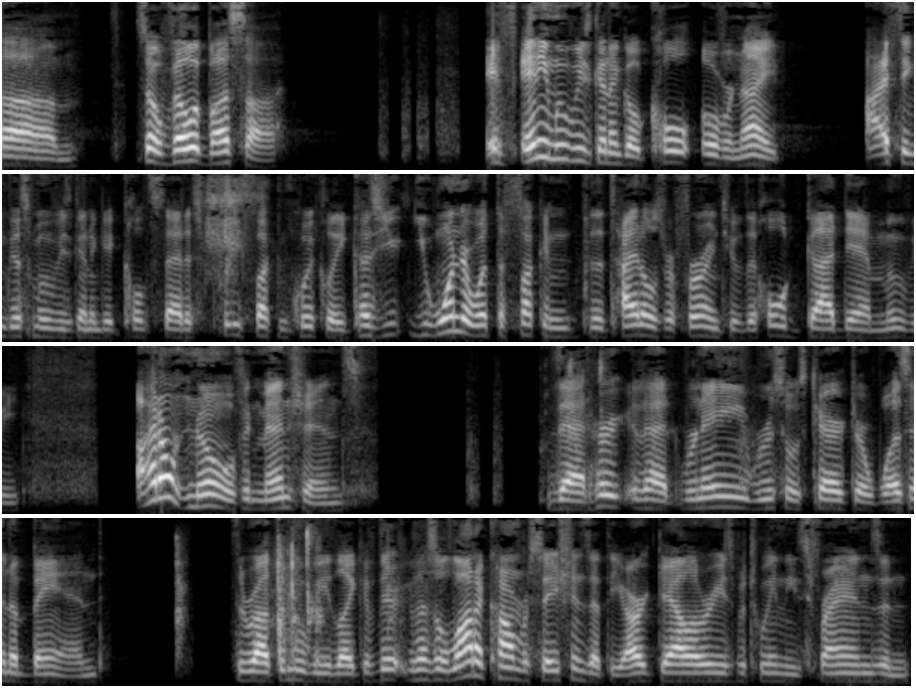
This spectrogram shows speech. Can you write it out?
Um, so, Velvet Buzzsaw. If any movie's to go cult overnight, I think this movie's to get cult status pretty fucking quickly because you, you wonder what the fucking the title's referring to, the whole goddamn movie. I don't know if it mentions that her that Rene Russo's character was in a band throughout the movie. Like, if there, there's a lot of conversations at the art galleries between these friends, and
